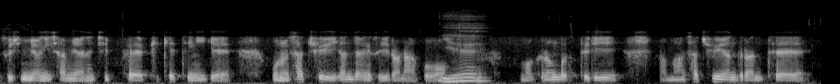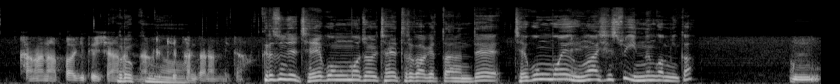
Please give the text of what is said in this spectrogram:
수십 명이 참여하는 집회 피켓팅 이게 오늘 사추위 현장에서 일어나고 예. 뭐 그런 것들이 아마 사추위원들한테 강한 압박이 되지 않았나 그렇군요. 그렇게 판단합니다. 그래서 이제 재공모 절차에 들어가겠다는데 재공모에 네. 응하실 수 있는 겁니까? 음,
